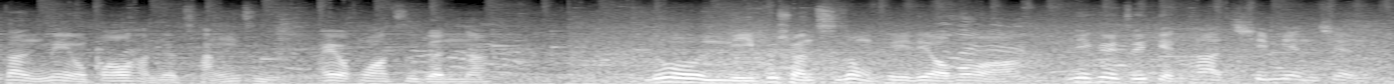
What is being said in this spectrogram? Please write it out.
但里面有包含的肠子，还有花枝根呢、如果你不喜欢吃这种配料的话，你也可以直接点它的切面线。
